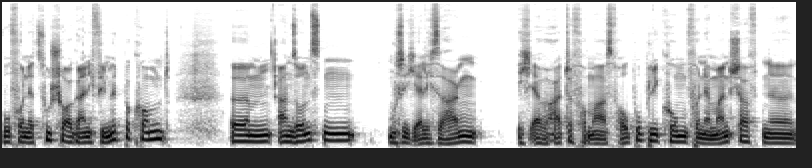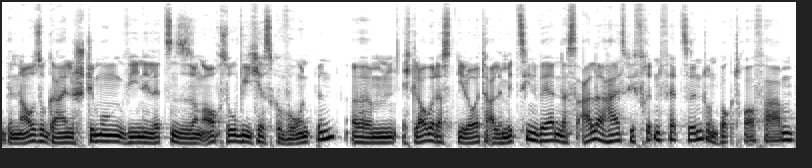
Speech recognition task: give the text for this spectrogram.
wovon der Zuschauer gar nicht viel mitbekommt. Ähm, ansonsten muss ich ehrlich sagen, ich erwarte vom ASV-Publikum, von der Mannschaft eine genauso geile Stimmung wie in der letzten Saison auch, so wie ich es gewohnt bin. Ähm, ich glaube, dass die Leute alle mitziehen werden, dass alle heiß wie Frittenfett sind und Bock drauf haben.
